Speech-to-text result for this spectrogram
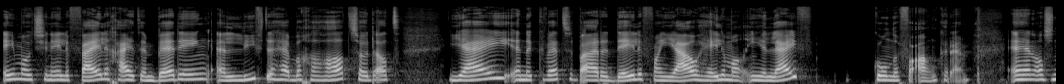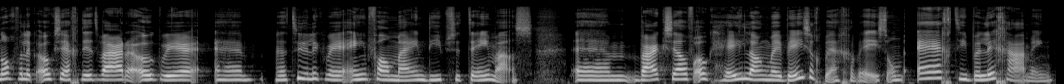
emotionele veiligheid en bedding en liefde hebben gehad, zodat jij en de kwetsbare delen van jou helemaal in je lijf konden verankeren. En alsnog wil ik ook zeggen, dit waren ook weer uh, natuurlijk weer een van mijn diepste thema's. Um, waar ik zelf ook heel lang mee bezig ben geweest. Om echt die belichaming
